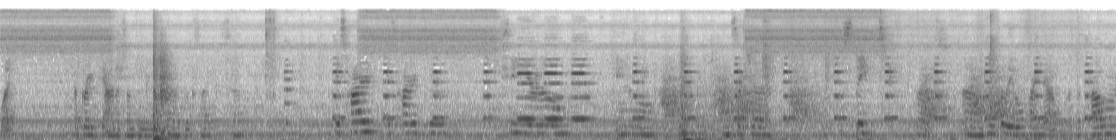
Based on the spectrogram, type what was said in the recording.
what a breakdown of something in your stomach looks like. So it's hard. It's hard to see your little animal in such a state, but um, hopefully we'll find out what the problem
